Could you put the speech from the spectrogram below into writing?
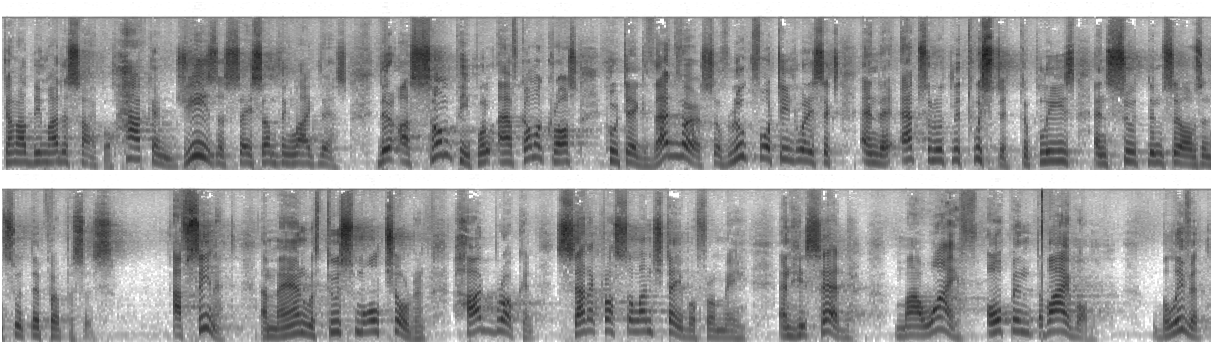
cannot be my disciple. How can Jesus say something like this? There are some people I've come across who take that verse of Luke 14 26 and they absolutely twist it to please and suit themselves and suit their purposes. I've seen it. A man with two small children, heartbroken, sat across the lunch table from me and he said, My wife opened the Bible. Believe it.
